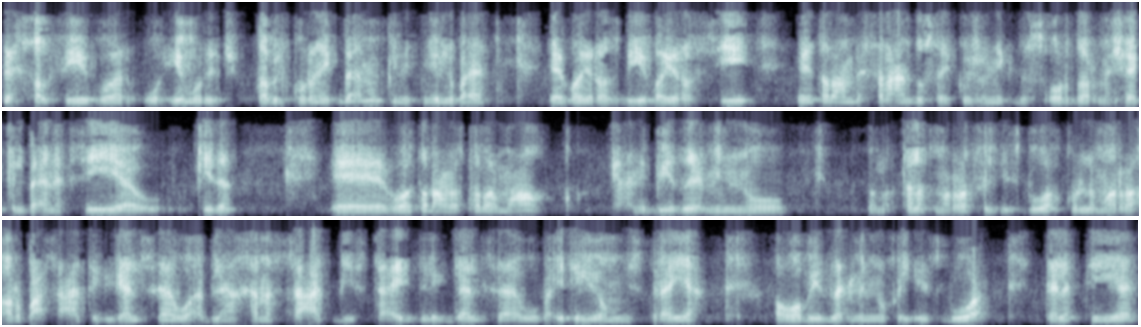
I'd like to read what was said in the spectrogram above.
بيحصل fever و hemorrhage طب ال chronic بقى ممكن يتنقل له بقى فيروس B فيروس C آه، طبعا بيحصل عنده psychogenic disorder مشاكل بقى نفسية وكده. آه، هو طبعا يعتبر معاق يعني بيضيع منه ثلاث مرات في الأسبوع كل مرة أربع ساعات الجلسة وقبلها خمس ساعات بيستعد للجلسة وبقية اليوم مستريح فهو بيضيع منه في الأسبوع ثلاث أيام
